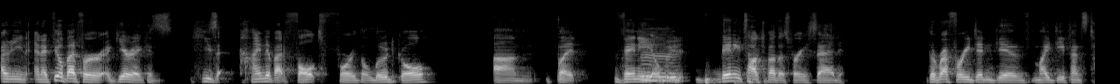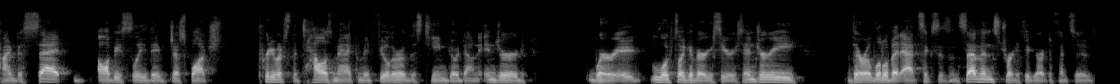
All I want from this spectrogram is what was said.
I mean, and I feel bad for Aguirre because he's kind of at fault for the Lod goal. Um, but Vanney Mm. alluded, Vanney talked about this where he said the referee didn't give my defense time to set. Obviously, they've just watched pretty much the talismanic midfielder of this team go down injured, where it looked like a very serious injury. They're a little bit at sixes and sevens, trying to figure out defensive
